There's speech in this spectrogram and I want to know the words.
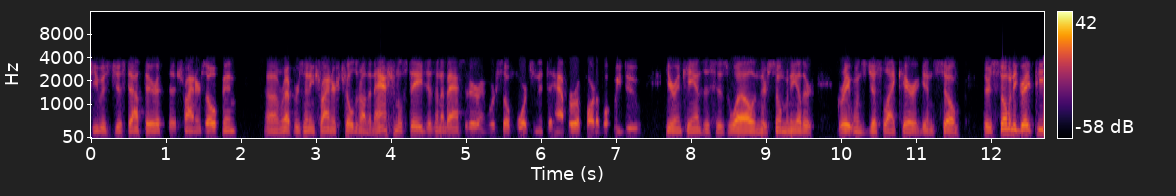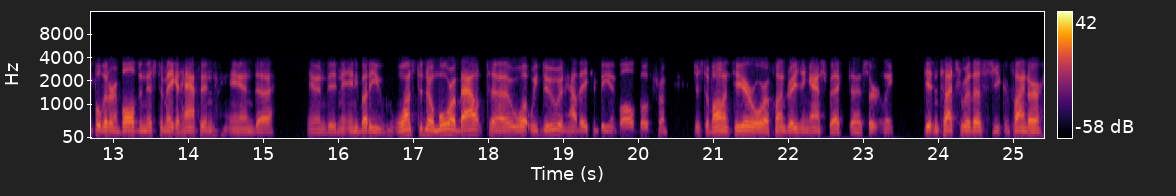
she was just out there at the Shriners Open. Uh, representing Shriners children on the national stage as an ambassador, and we're so fortunate to have her a part of what we do here in Kansas as well. And there's so many other great ones just like Kerrigan. So there's so many great people that are involved in this to make it happen, and uh, and, and anybody who wants to know more about uh, what we do and how they can be involved, both from just a volunteer or a fundraising aspect, uh, certainly get in touch with us. You can find our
